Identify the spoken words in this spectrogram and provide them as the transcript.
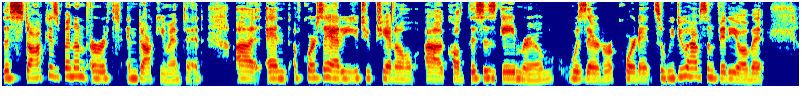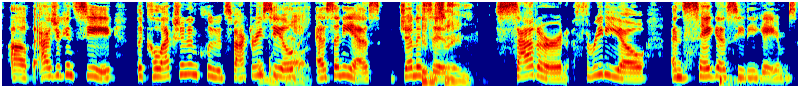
the stock has been unearthed and documented. Uh, and of course, they had a YouTube channel uh, called This Is Game Room, was there to record it. So we do have some video of it. Uh, but as you can see, the collection includes factory Oh sealed God. SNES, Genesis, Insane. Saturn, 3DO, and Sega CD games.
